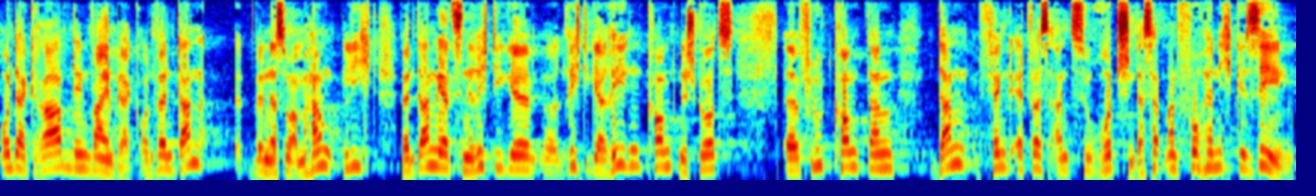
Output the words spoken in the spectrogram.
untergraben den Weinberg. Und wenn dann wenn das so am Hang liegt, wenn dann jetzt eine richtige, äh, richtiger Regen kommt, eine Sturzflut äh, kommt, dann, dann fängt etwas an zu rutschen. Das hat man vorher nicht gesehen.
